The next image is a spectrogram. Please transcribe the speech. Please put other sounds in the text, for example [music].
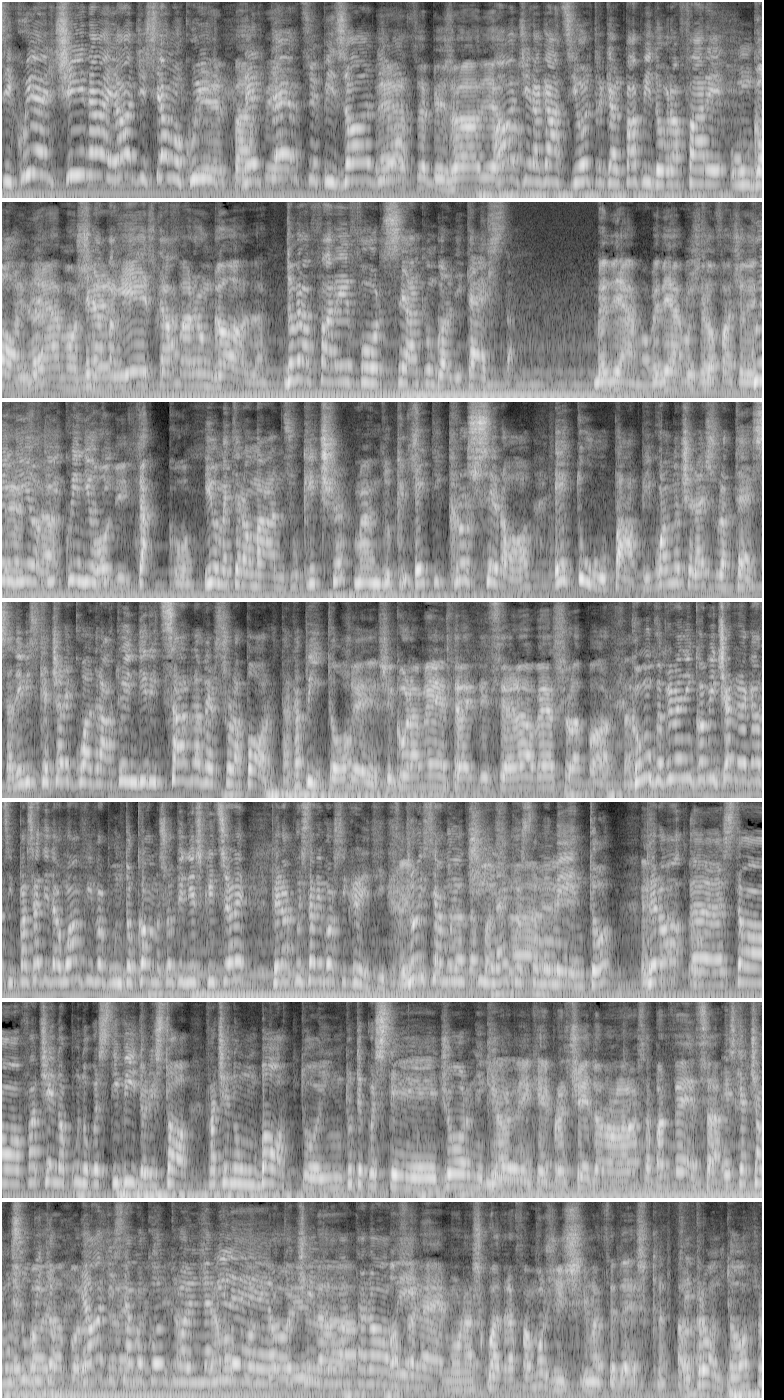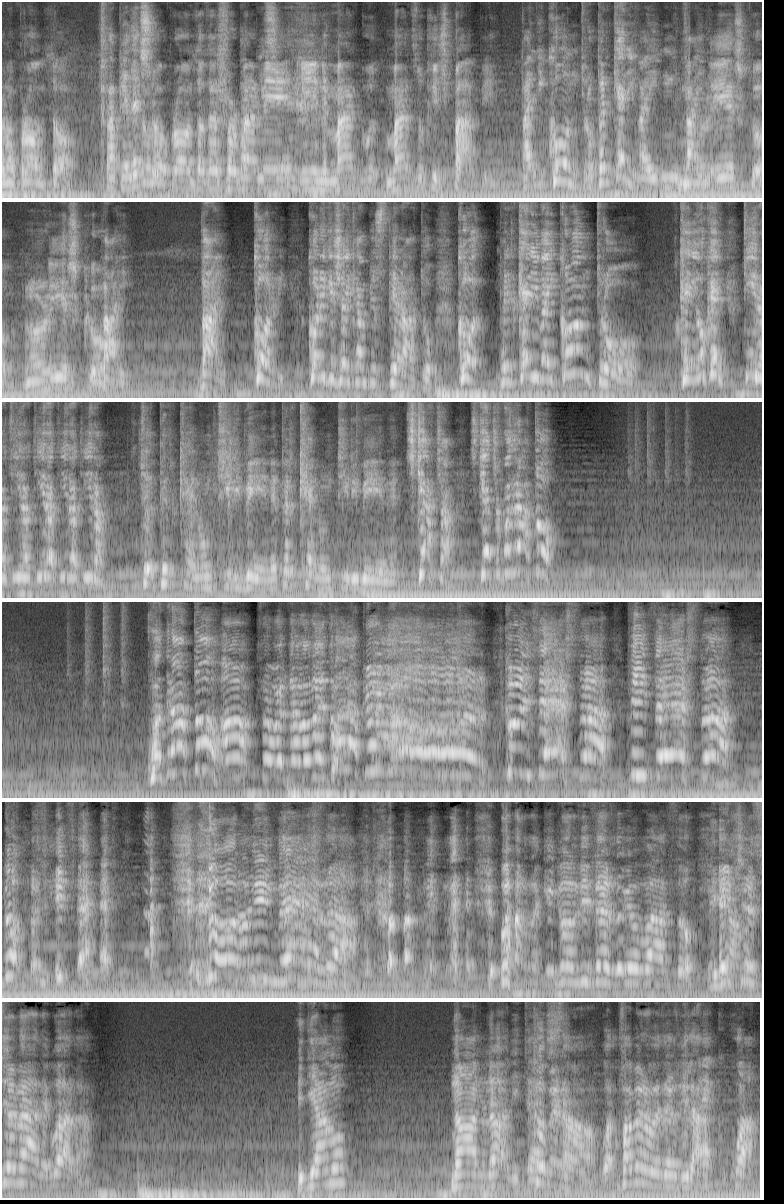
ragazzi, qui è il Cina e oggi siamo qui, nel terzo episodio. Terzo episodio. Oggi ragazzi, oltre che al Papi dovrà fare un gol. Vediamo se partita, riesco a fare un gol. Dovrà fare forse anche un gol di testa. Vediamo, vediamo Capito? se lo faccio di Quindi io- testa io- quindi io o ti- di tacco. Io metterò Mandzukic Mandzukic. e ti crosserò e tu, papi, quando ce l'hai sulla testa, devi schiacciare quadrato e indirizzarla verso la porta, capito? Sì, sicuramente la indizierò verso la porta. Comunque prima di incominciare ragazzi passate da onefifa.com sotto in descrizione per acquistare i vostri crediti Sì, Noi siamo in Cina in questo passare. momento Esatto. Però eh, sto facendo appunto questi video, li sto facendo un botto in tutte queste giorni che... giorni che precedono la nostra partenza. E schiacciamo poi subito. E oggi siamo contro il Siamo contro 1899. il Hoffenheim, una squadra famosissima tedesca. Sei Allora, pronto? sono pronto. Papi adesso... sono pronto a trasformarmi Papi, in Mangu- Mandzukic Papi. Vai contro, perché li vai... vai... non riesco non riesco. Vai, vai, corri, corri che c'è il cambio spianato. Co- perché gli vai contro? Ok, ok, tira, tira, tira, tira, tira. Perché non tiri bene? Perché non tiri bene? Schiaccia, schiaccia quadrato! Quadrato! Ah, stavo andando dentro! Guarda! Che gol! Gol di testa! Di testa! Gol di testa! Gol [laughs] di testa! Guarda che gol di testa che ho fatto! Vediamo. Eccezionale, guarda! Vediamo. No, non No, di testa. come no? Fammelo vedere di là! Ecco qua.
